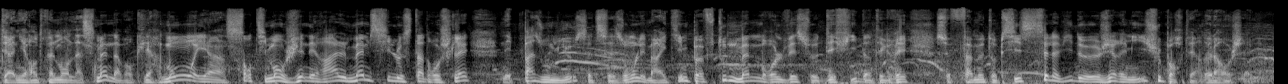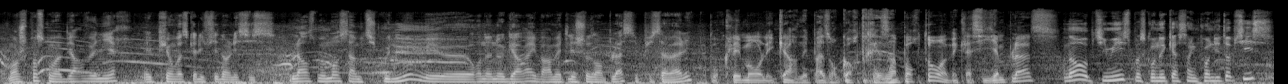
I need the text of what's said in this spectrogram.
dernier entraînement de la semaine avant Clermont et un sentiment général, même si le stade Rochelet n'est pas au mieux cette saison, les Maritimes peuvent tout de même relever ce défi d'intégrer ce fameux top 6. C'est l'avis de Jérémy, supporter de La Rochelle. Bon, je pense qu'on va bien revenir et puis on va se qualifier dans les 6. Là en ce moment c'est un petit coup de mou, mais euh, Ronan O'Gara il va remettre les choses en place et puis ça va aller. Pour Clément, l'écart n'est pas encore très important avec la sixième place. Non, optimiste parce qu'on n'est qu'à 5 points du top 6.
